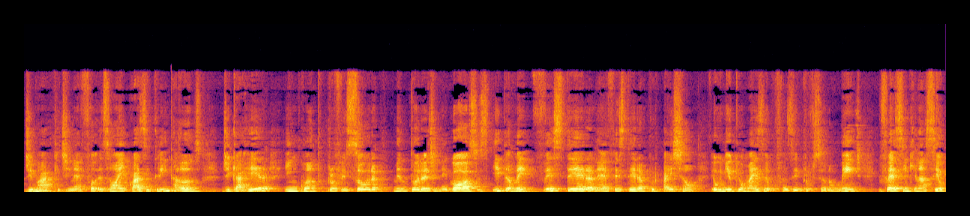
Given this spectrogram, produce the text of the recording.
de marketing, né? São aí quase 30 anos de carreira enquanto professora, mentora de negócios e também festeira, né? Festeira por paixão. Eu uni o que eu mais amo fazer profissionalmente e foi assim que nasceu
